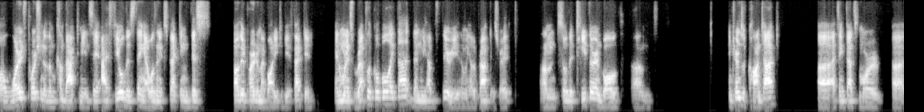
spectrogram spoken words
a large portion of them come back to me and say, I feel this thing. I wasn't expecting this other part of my body to be affected. And when it's replicable like that, then we have theory, then we have a practice, right? Um, so the teeth are involved. Um, in terms of contact, uh, I think that's more, uh,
